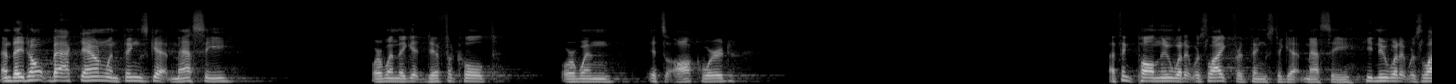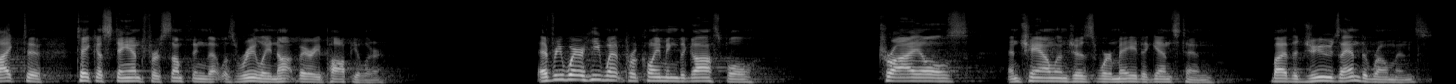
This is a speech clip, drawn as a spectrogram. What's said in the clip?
and they don't back down when things get messy, or when they get difficult, or when it's awkward. I think Paul knew what it was like for things to get messy. He knew what it was like to take a stand for something that was really not very popular. Everywhere he went proclaiming the gospel, trials and challenges were made against him by the Jews and the Romans.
